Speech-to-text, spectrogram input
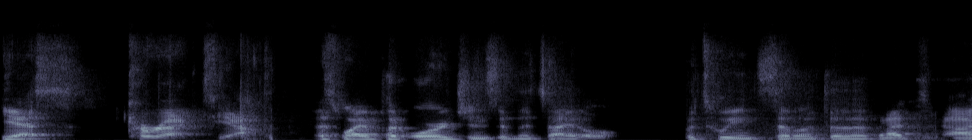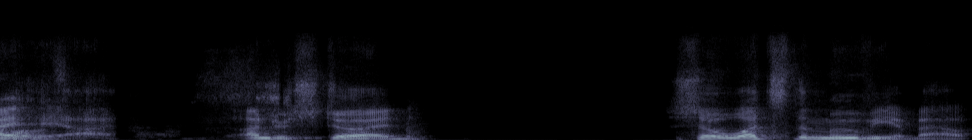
Yes, Correct. Yeah. that's why I put origins in the title between some of the. That's I, I understood. So what's the movie about?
